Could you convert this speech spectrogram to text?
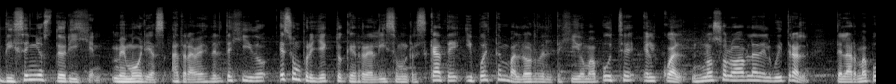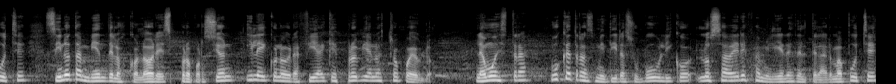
Diseños de origen, memorias a través del tejido es un proyecto que realiza un rescate y puesta en valor del tejido mapuche, el cual no solo habla del huitral, del ar mapuche, sino también de los colores, proporción y la iconografía que es propia de nuestro pueblo. La muestra busca transmitir a su público los saberes familiares del telar mapuche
